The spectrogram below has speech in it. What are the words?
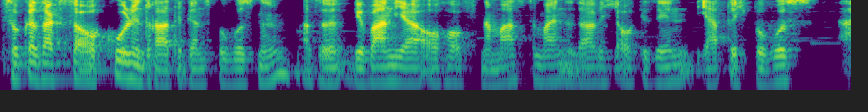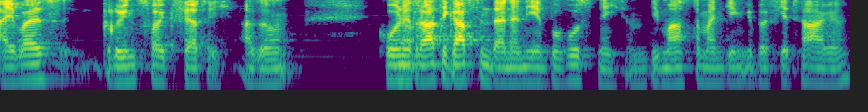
Zucker sagst du auch Kohlenhydrate ganz bewusst, ne? Also wir waren ja auch auf einer Mastermind und da habe ich auch gesehen, ihr habt euch bewusst Eiweiß, Grünzeug fertig. Also Kohlenhydrate gab es in deiner Nähe bewusst nicht und die Mastermind ging über vier Tage.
